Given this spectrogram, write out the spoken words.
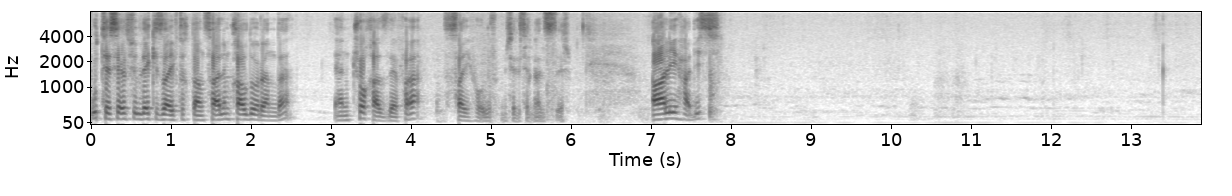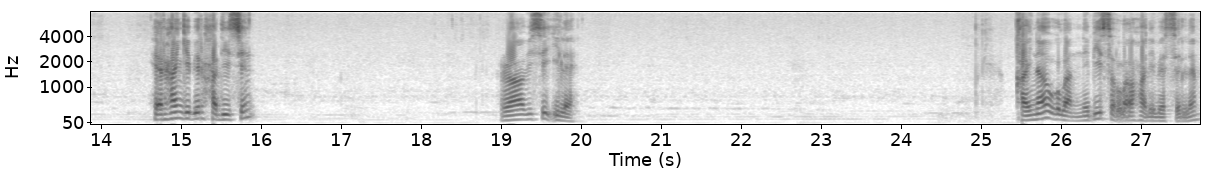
Bu teselsüldeki zayıflıktan salim kaldığı oranda yani çok az defa sahih olur müselsel hadisler. Ali hadis, herhangi bir hadisin ravisi ile. Kaynağı olan Nebi sallallahu aleyhi ve sellem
